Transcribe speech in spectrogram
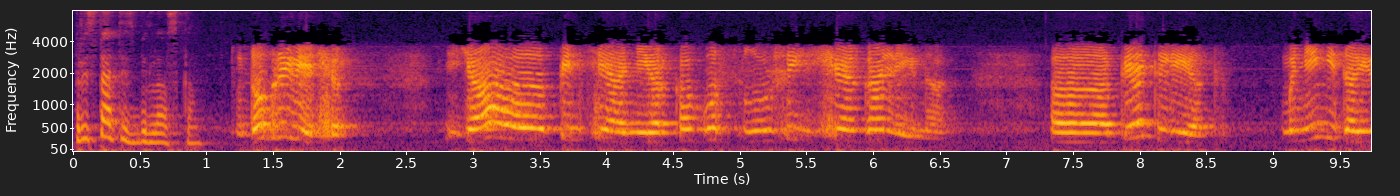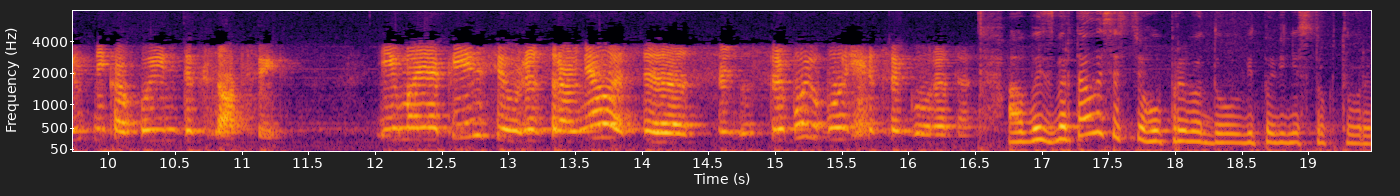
Представтесь, будь ласка. Добрый вечер. Я э, пенсионерка, госслужащая Галина. Э, Пять лет мне не дают никакой индексации. И моя пенсия уже сравнялась э, с, с любой уборщицей города. А ви зверталися з цього приводу у відповідні структури?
